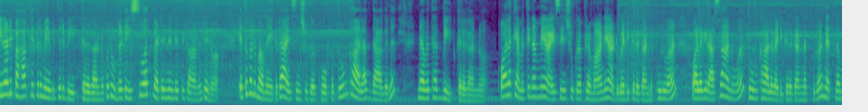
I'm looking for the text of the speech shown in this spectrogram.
විනාඩි 5ක් විතර මේ විදිහට බීට් කරගන්නකොට උඩට ඉස්සුවත් වැටෙන්න නැති ගානට එනවා. එතකොට මම ඒකට අයිසින් ෂුගර් කෝප තුන් කාලක් දාගෙන නැවතත් බීට් කරගන්නවා. ඔයාල කැමතිනම් මේ අයිසින් සුගර් ප්‍රමාණය අඩු වැඩි කරගන්න පුළුවන්. ඔයාලගේ රස අනුව තුන් කාල වැඩි කරගන්නත් පුළුවන්. නැත්නම්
